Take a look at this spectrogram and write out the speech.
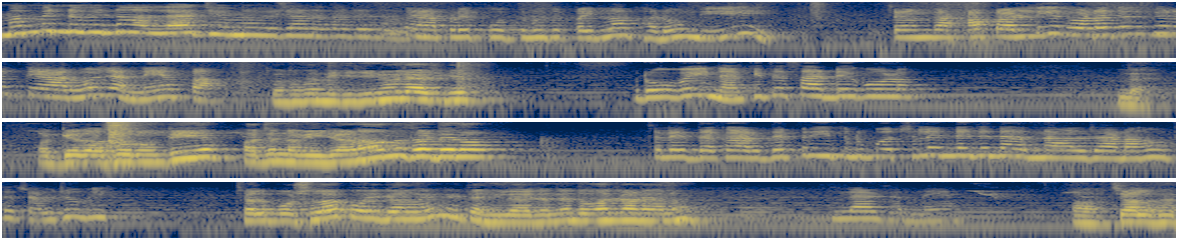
ਮੰਮੀ ਨੂੰ ਵੀ ਨਾਲ ਲੈ ਜਿਓ ਮੈਂ ਵੀ ਜਾਣਾ ਤੁਹਾਡੇ ਨਾਲ। ਮੈਂ ਆਪਣੇ ਪੁੱਤ ਨੂੰ ਤੇ ਪਹਿਲਾਂ ਖੜੂੰਗੀ। ਚੰਗਾ ਆ ਪੜ ਲਈਏ ਥੋੜਾ ਜਿਹਾ ਤੇ ਫਿਰ ਤਿਆਰ ਹੋ ਜਾਂਦੇ ਆਪਾਂ। ਤੈਨੂੰ ਤਾਂ ਨਿੱਕੀ ਜੀ ਨੂੰ ਲੈ ਜਾਈਏ। ਰੋਵੇ ਹੀ ਨਾ ਕਿਤੇ ਸਾਡੇ ਕੋਲ। ਲੈ ਅੱਗੇ ਦੱਸੋ ਰੋਂਦੀ ਆ ਅੱਜ ਨਵੀਂ ਜਾਣਾ ਉਹਨੇ ਸਾਡੇ ਨਾਲ। ਚਲ ਏਦਾਂ ਕਰਦੇ ਪ੍ਰੀਤ ਨੂੰ ਪੁੱਛ ਲੈਨੇ ਜੇ ਨਾਲ- ਨਾਲ ਜਾਣਾ ਹੋਊ ਤੇ ਚੱਲ ਜੂਗੀ। ਚੱਲ ਪੁੱਛ ਲੈ ਕੋਈ ਗੱਲ ਨਹੀਂ ਨਹੀਂ ਤਾਂ ਅਸੀਂ ਲੈ ਜੰਨੇ ਦੋਵਾਂ ਜਾਣਿਆਂ ਨੂੰ। ਲੈ ਜੰਨੇ ਆ ਹਾਂ ਚੱਲ ਫਿਰ।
